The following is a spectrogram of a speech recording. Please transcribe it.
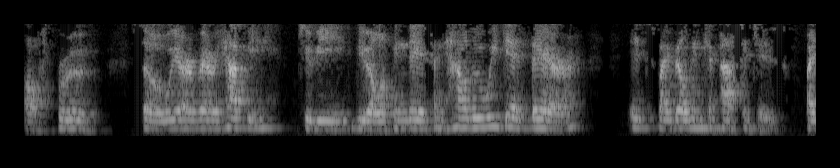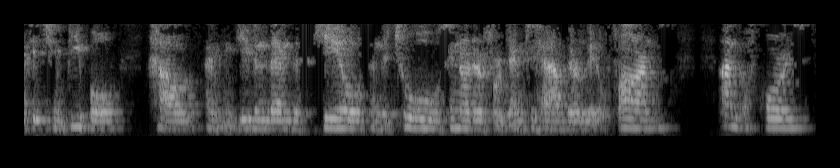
of Peru. So we are very happy to be developing this. And how do we get there? It's by building capacities, by teaching people how and giving them the skills and the tools in order for them to have their little farms. And of course,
